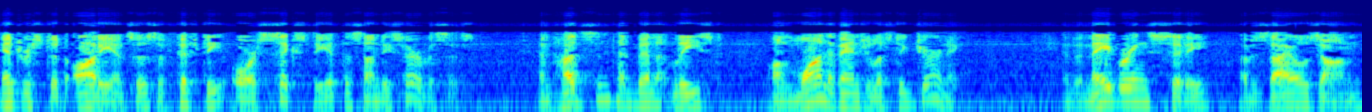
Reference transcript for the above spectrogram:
interested audiences of 50 or 60 at the Sunday services, and Hudson had been at least on one evangelistic journey. In the neighboring city of Xiaoshan,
